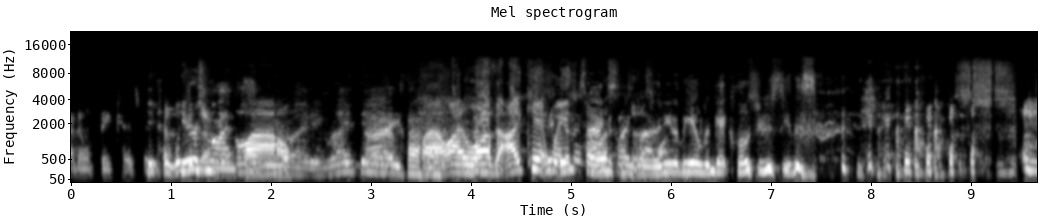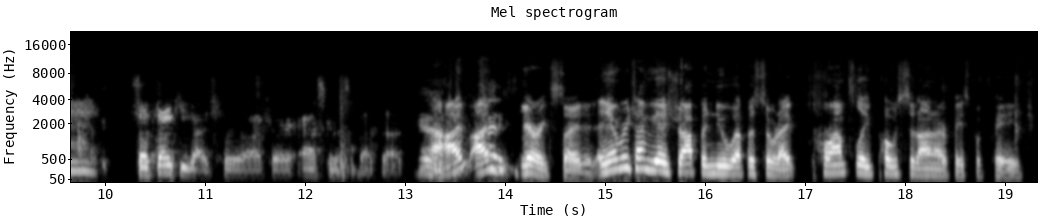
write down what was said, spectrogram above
I don't think has been. Here's my Audrey wow. writing right there. Nice. Wow, I love that. I can't wait to listen to this. I need to be able to get closer to see this. So thank you guys for uh, for asking us about that. Yeah, I'm I'm very excited. And every time you guys drop a new episode, I promptly post it on our Facebook page.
